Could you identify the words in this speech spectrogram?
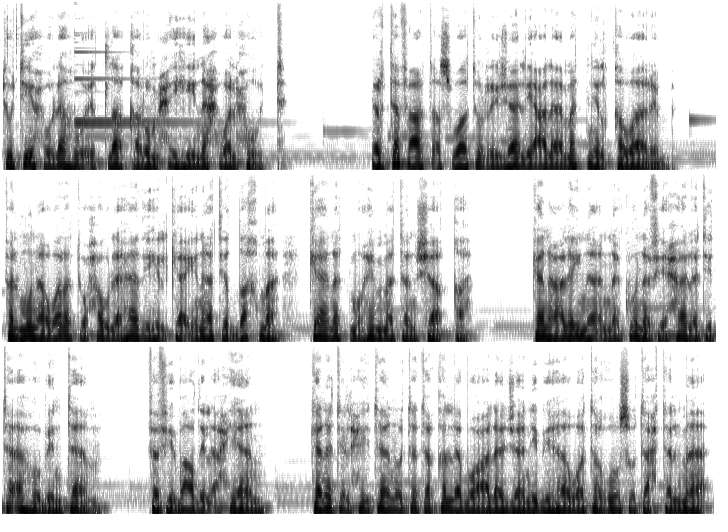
تتيح له إطلاق رمحه نحو الحوت. ارتفعت أصوات الرجال على متن القوارب فالمناورة حول هذه الكائنات الضخمة كانت مهمة شاقة. كان علينا أن نكون في حالة تأهب تام ففي بعض الأحيان كانت الحيتان تتقلب على جانبها وتغوص تحت الماء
